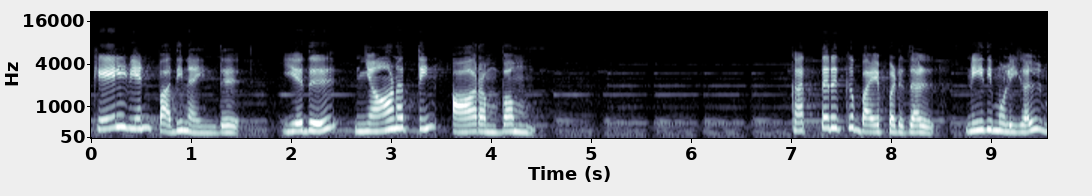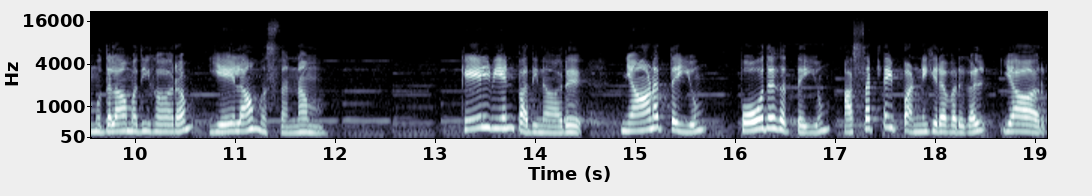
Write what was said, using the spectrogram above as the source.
கேள்வி எண் பதினைந்து. எது ஞானத்தின் ஆரம்பம்? கர்த்தருக்கு பயப்படுதல். நீதிமொழிகள் முதலாம் அதிகாரம் ஏழாம் வசனம். கேள்வி எண் பதினாறு. ஞானத்தையும் போதகத்தையும் அசட்டை பண்ணுகிறவர்கள் யார்?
